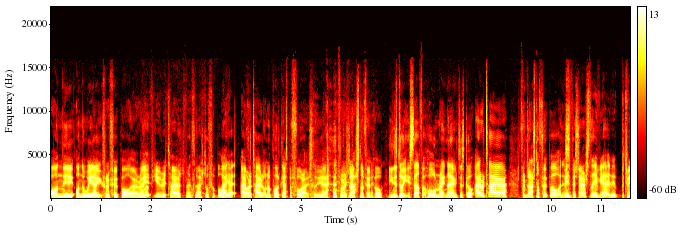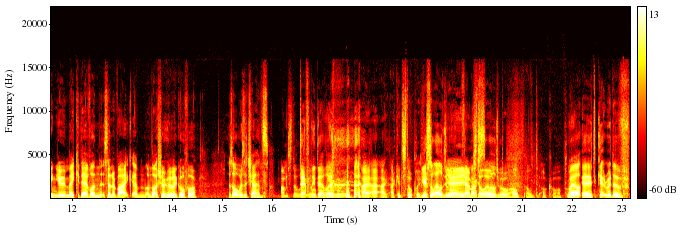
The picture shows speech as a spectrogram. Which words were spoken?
on the on the way out for a footballer, right? Have you retired from international football I, yet? I've Or- retired on a podcast before, actually, yeah, from international football. You can just do it yourself at home right now. Just go, I retire from international football, and it's But official. personally, if you had, between you and Mikey Devlin at centre back, I'm, I'm not sure who I'd go for. There's always a chance. I'm still Definitely, available, by the way. I, I, I could still play. You're for still Scotland. eligible. Yeah, yeah, I'm Finnmark's still, still eligible. eligible. I'll, I'll, I'll, I'll, I'll play. Well, uh, to get rid of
